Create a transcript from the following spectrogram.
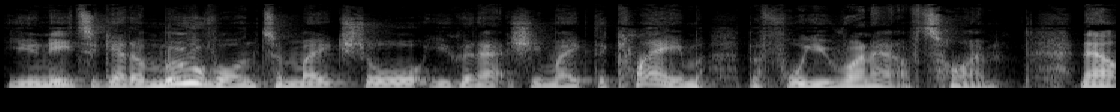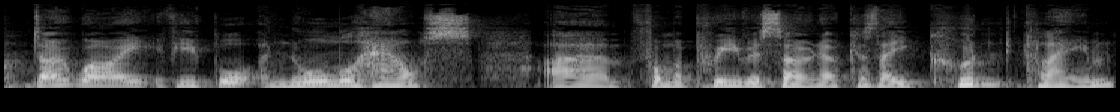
you need to get a move on to make sure you can actually make the claim before you run out of time. Now, don't worry if you've bought a normal house um, from a previous owner because they couldn't claim,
